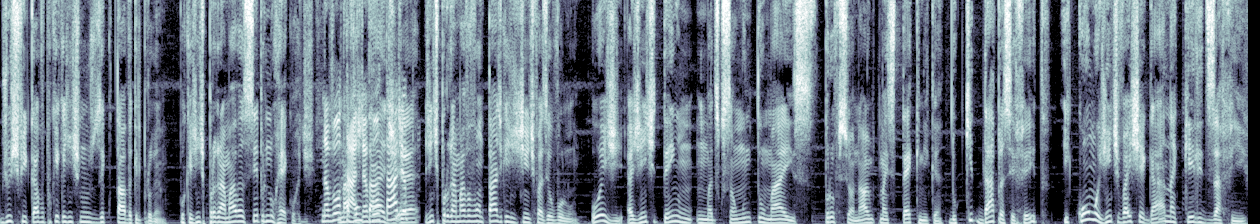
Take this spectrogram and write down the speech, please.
justificava por que a gente não executava aquele programa. Porque a gente programava sempre no recorde. Na vontade, na vontade. vontade é, A gente programava a vontade que a gente tinha de fazer o volume. Hoje, a gente tem um, uma discussão muito mais profissional, muito mais técnica do que dá para ser feito e como a gente vai chegar naquele desafio.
